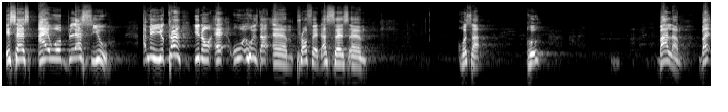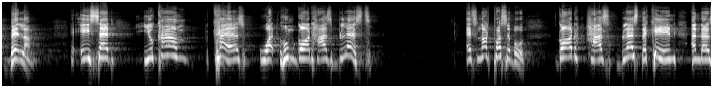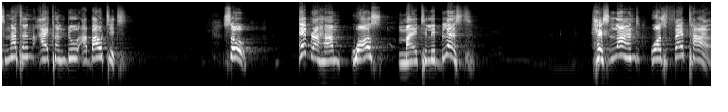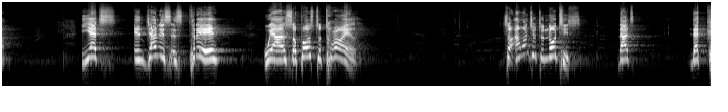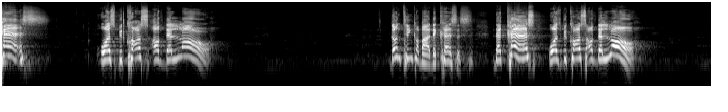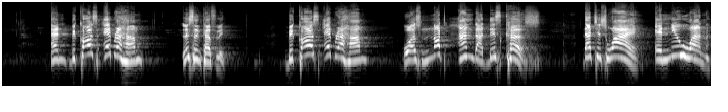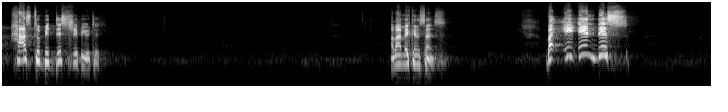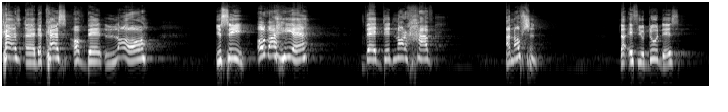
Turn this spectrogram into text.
He says, I will bless you. I mean, you can't, you know, uh, who, who is that um, prophet that says, um, what's that? Who? Balaam. Ba- Balaam. He said, you can't curse what whom God has blessed. It's not possible. God has blessed the king, and there's nothing I can do about it. So, Abraham was mightily blessed. His land was fertile. Yet, in Genesis 3, we are supposed to toil. So, I want you to notice that the curse was because of the law. Don't think about the curses. The curse was because of the law. And because Abraham, listen carefully, because Abraham was not under this curse, that is why a new one has to be distributed. Am I making sense? But in this curse, uh, the curse of the law, you see, over here, they did not have an option that if you do this,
